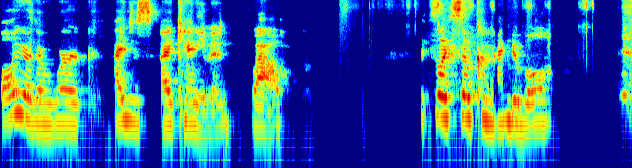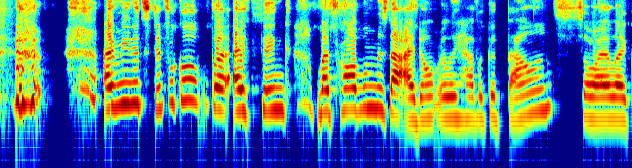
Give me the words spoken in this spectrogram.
all your other work, I just I can't even. Wow. It's like so commendable. I mean, it's difficult, but I think my problem is that I don't really have a good balance. So I like.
